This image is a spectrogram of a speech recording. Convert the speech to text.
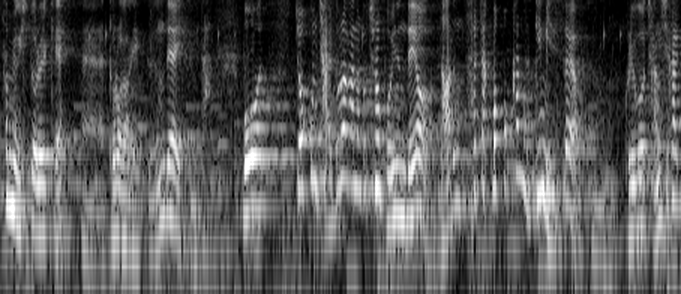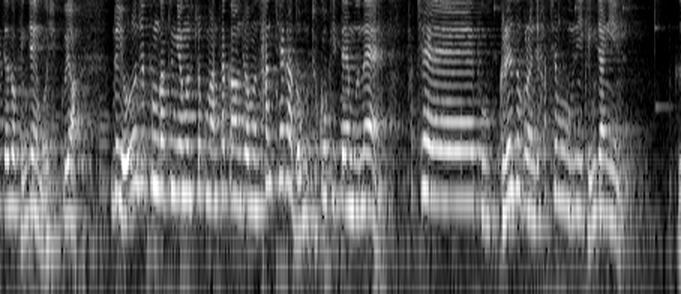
360도로 이렇게 예, 돌아가게끔 되어 있습니다. 뭐 조금 잘 돌아가는 것처럼 보이는데요. 나름 살짝 뻑뻑한 느낌이 있어요. 음, 그리고 장식할 때도 굉장히 멋있고요. 근데 이런 제품 같은 경우는 조금 안타까운 점은 상체가 너무 두껍기 때문에 하체 부 그래서 그런지 하체 부분이 굉장히 그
